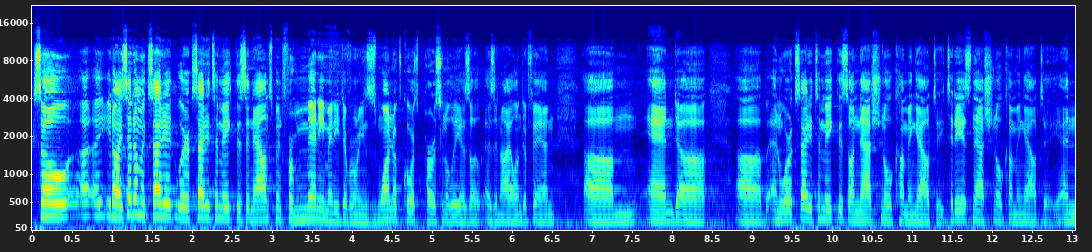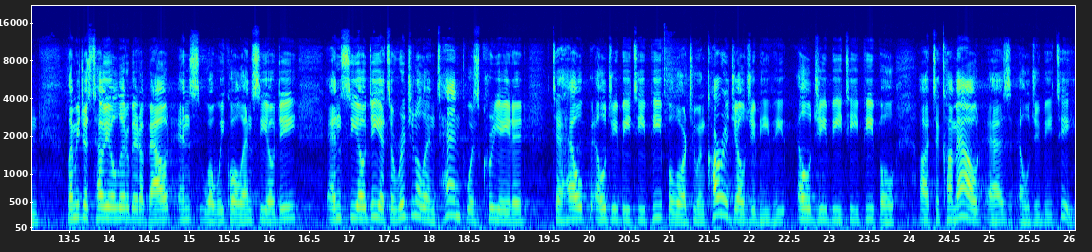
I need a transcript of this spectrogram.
So, uh, uh, you know, I said I'm excited, we're excited to make this announcement for many, many different reasons. One, of course, personally as, a, as an Islander fan, um, and uh, uh, and we're excited to make this on National Coming Out Day. Today is National Coming Out Day. And let me just tell you a little bit about what we call NCOD. NCOD, its original intent was created to help LGBT people or to encourage LGBT, LGBT people uh, to come out as LGBT.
